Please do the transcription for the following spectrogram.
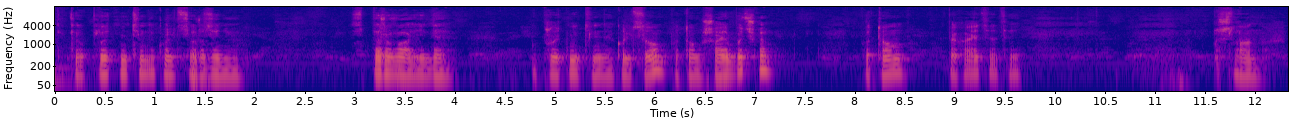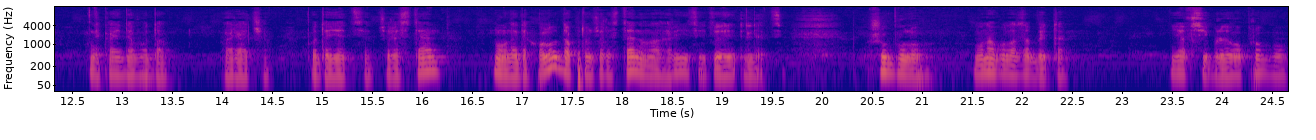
таке уплотнительне кольцо розинює. Сперва йде уплотнительне кольцо, потім шайбочка, потім впихається цей шланг. яка йде вода гаряча. Подається через стен. Ну, вона йде холодна, а потім через стен вона гріється і туди лється. Що було? Вона була забита. Я всі бродово пробував,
